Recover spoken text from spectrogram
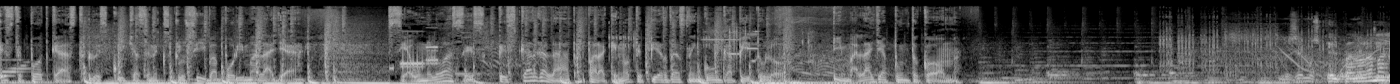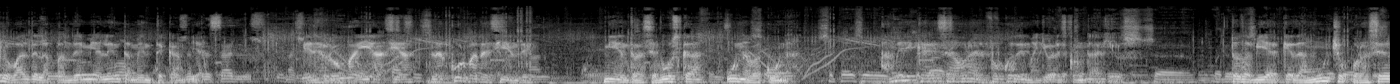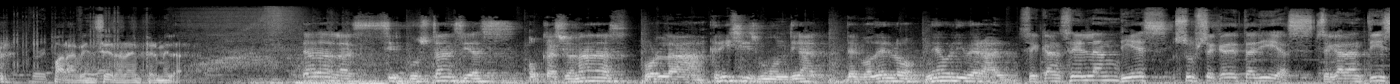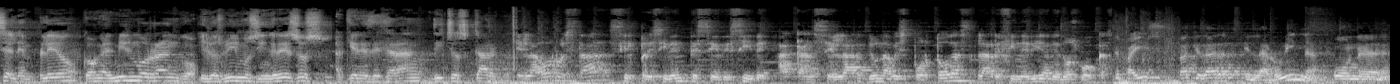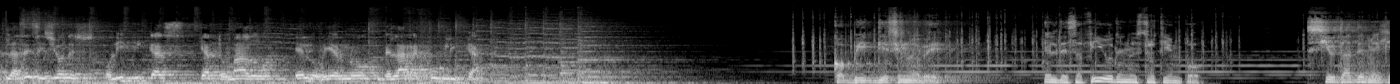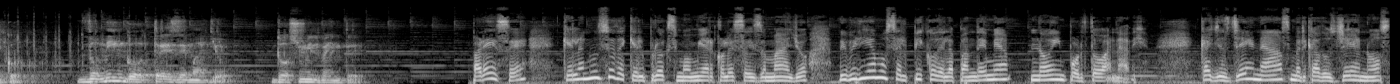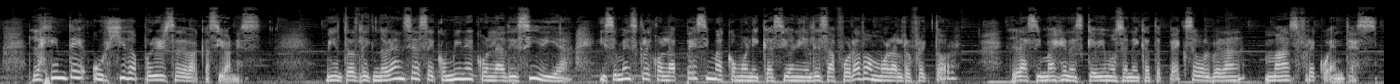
Este podcast lo escuchas en exclusiva por Himalaya. Si aún no lo haces, descarga la app para que no te pierdas ningún capítulo. Himalaya.com. El panorama global de la pandemia lentamente cambia. En Europa y Asia, la curva desciende, mientras se busca una vacuna. América es ahora el foco de mayores contagios. Todavía queda mucho por hacer para vencer a la enfermedad. Dadas las circunstancias ocasionadas por la crisis mundial del modelo neoliberal, se cancelan 10 subsecretarías, se garantiza el empleo con el mismo rango y los mismos ingresos a quienes dejarán dichos cargos. El ahorro está si el presidente se decide a cancelar de una vez por todas la refinería de dos bocas. Este país va a quedar en la ruina con eh, las decisiones políticas que ha tomado el gobierno de la República. COVID-19. El desafío de nuestro tiempo. Ciudad de México. Domingo 3 de mayo 2020. Parece que el anuncio de que el próximo miércoles 6 de mayo viviríamos el pico de la pandemia no importó a nadie. Calles llenas, mercados llenos, la gente urgida por irse de vacaciones. Mientras la ignorancia se combine con la desidia y se mezcle con la pésima comunicación y el desaforado amor al reflector, las imágenes que vimos en Ecatepec se volverán más frecuentes.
